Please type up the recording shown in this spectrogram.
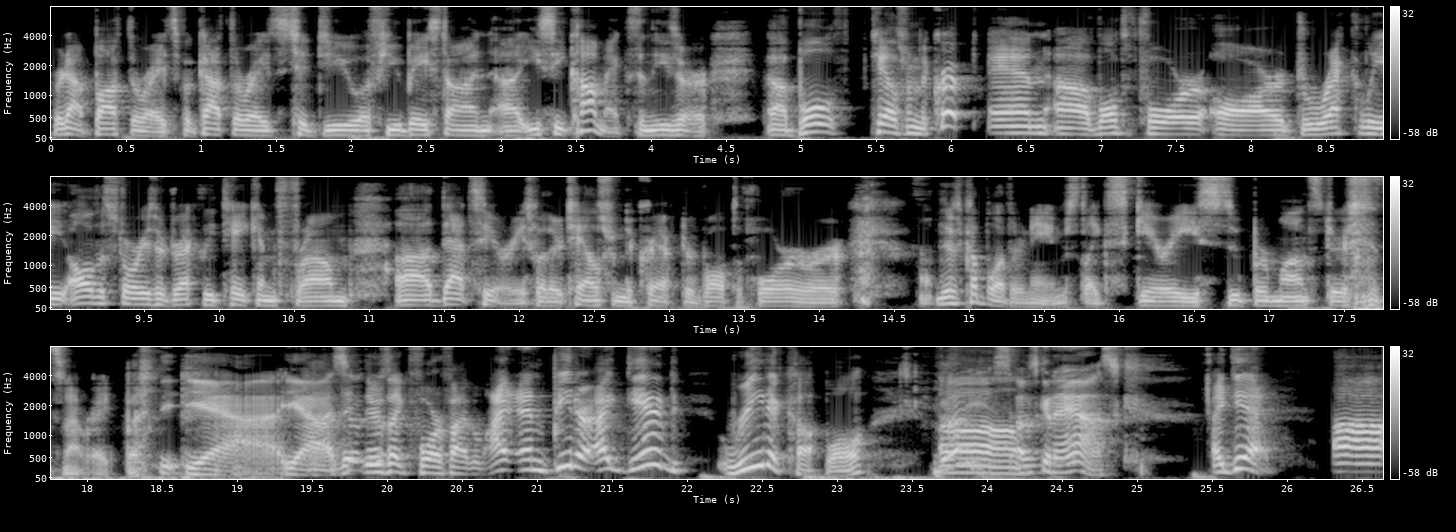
or not bought the rights but got the rights to do a few based on uh, EC Comics and these are uh, both Tales from the Crypt and uh, Vault of Horror are directly all the stories are directly taken from uh, that series, whether Tales from the Crypt or Vault of Horror or uh, there's a couple other names like Scary Super Monsters. it's not right, but Yeah, yeah. uh, so, th- there's like four or five of them. I, and Peter, I did read a couple. nice. um, I was going to ask. I did. Uh,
